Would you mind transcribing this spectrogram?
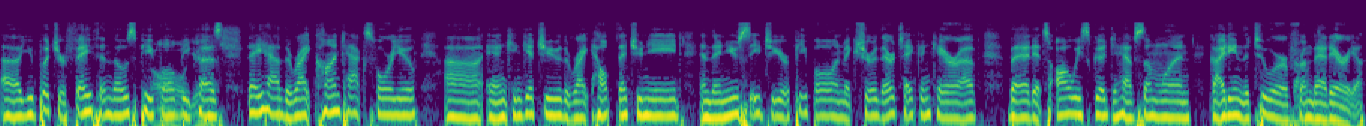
Uh, you put your faith in those people Oh, because they have the right contacts for you uh, and can get you the right help that you need. And then you see to your people and make sure they're taken care of. But it's always good to have someone guiding the tour from that area.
